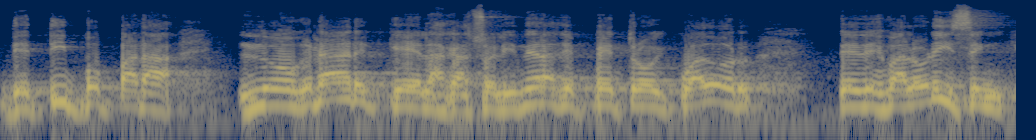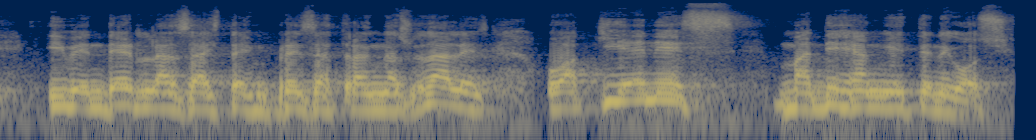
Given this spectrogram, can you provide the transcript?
de tipo para lograr que las gasolineras de Petroecuador se desvaloricen y venderlas a estas empresas transnacionales o a quienes manejan este negocio.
